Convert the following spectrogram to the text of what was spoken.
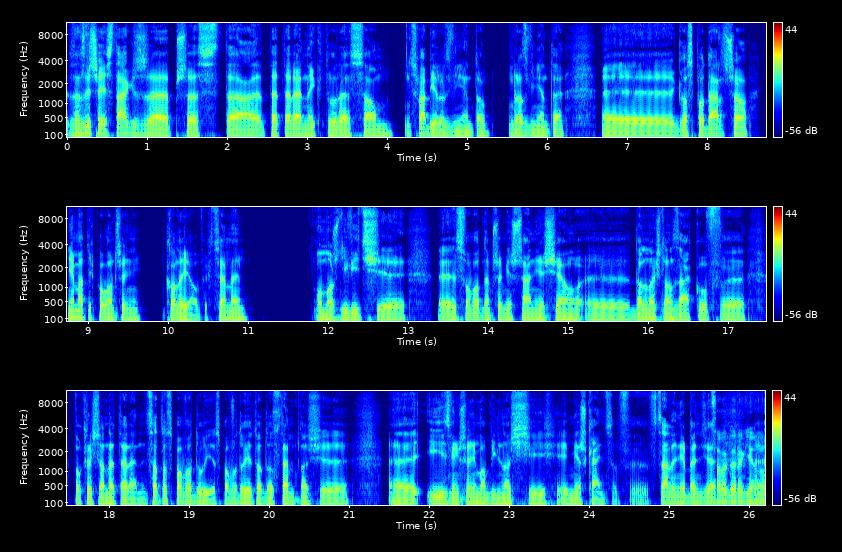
zazwyczaj jest tak, że przez te, te tereny, które są słabiej rozwinięte, rozwinięte gospodarczo, nie ma tych połączeń kolejowych. Chcemy umożliwić e, e, swobodne przemieszczanie się dolnoślązaków w określone tereny. Co to spowoduje? Spowoduje to dostępność i zwiększenie mobilności mieszkańców. Wcale nie będzie. Całego regionu.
